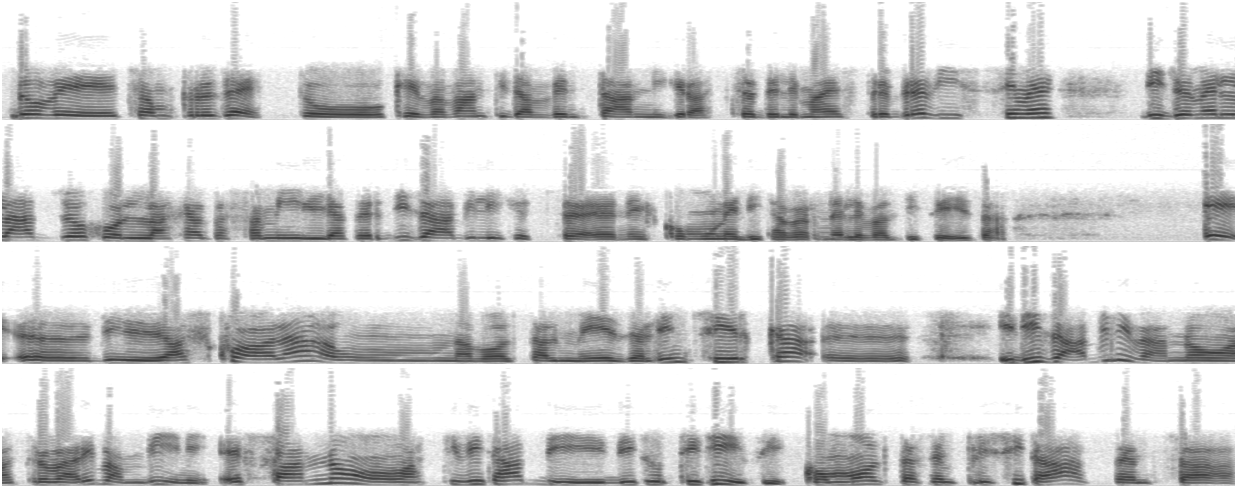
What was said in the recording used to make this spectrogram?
dove c'è un progetto che va avanti da vent'anni grazie a delle maestre bravissime di gemellaggio con la casa famiglia per disabili che c'è nel comune di Tavernelle Val di Pesa. E eh, di, a scuola una volta al mese all'incirca eh, i disabili vanno a trovare i bambini e fanno attività di, di tutti i tipi, con molta semplicità, senza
